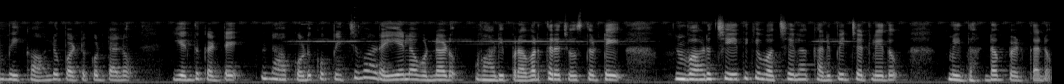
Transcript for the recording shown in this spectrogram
మీ కాళ్ళు పట్టుకుంటాను. ఎందుకంటే నా కొడుకు పిచ్చివాడయ్యేలా ఉన్నాడు. వాడి ప్రవర్తన చూస్తుంటే వాడు చేతికి వచ్చేలా కనిపించట్లేదు. మీ దండం పెడతాను.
